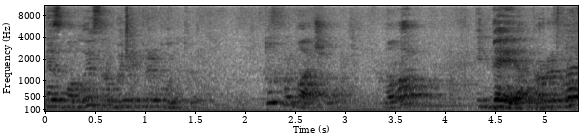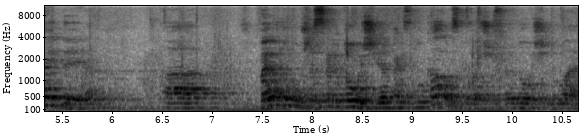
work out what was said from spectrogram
не змогли зробити прибутки. Тут ми бачимо нова ідея, проривна ідея. А в певному вже середовищі, я так злукаво сказав, що середовища немає,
